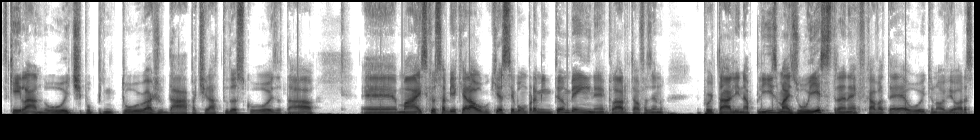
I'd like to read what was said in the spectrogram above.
Fiquei lá à noite, tipo, pintor, ajudar pra tirar tudo as coisas e tal. É, mas que eu sabia que era algo que ia ser bom pra mim também, né? Claro que tava fazendo por estar ali na Please, mas o extra, né? Que ficava até 8, 9 horas,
